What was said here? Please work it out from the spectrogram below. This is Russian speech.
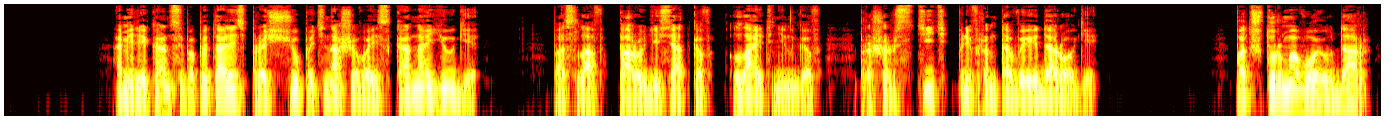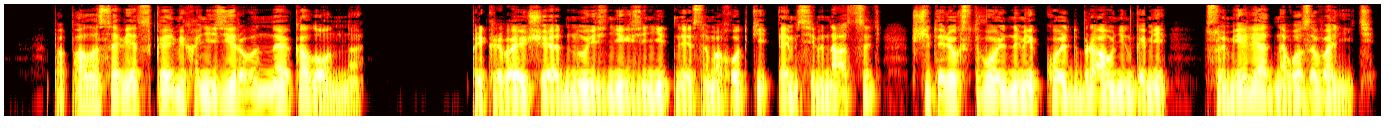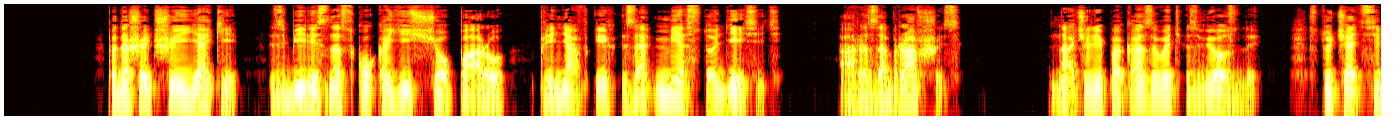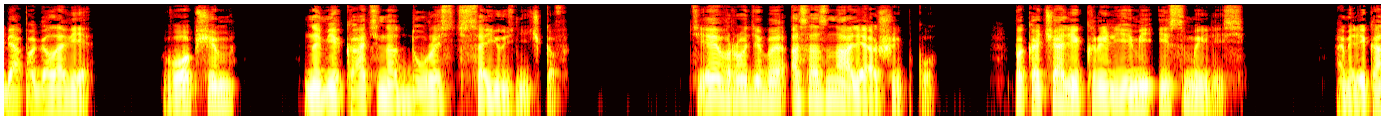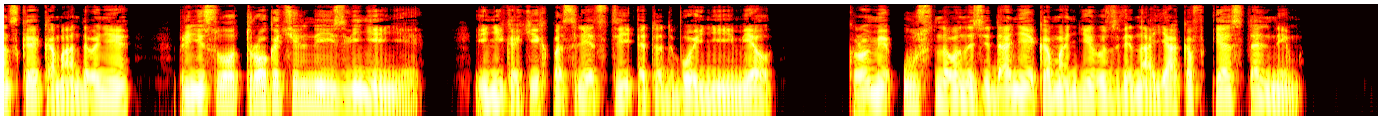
Американцы попытались прощупать наши войска на юге, послав пару десятков лайтнингов прошерстить прифронтовые дороги. Под штурмовой удар попала советская механизированная колонна, прикрывающая одну из них зенитные самоходки М-17 с четырехствольными кольт-браунингами сумели одного завалить. Подошедшие яки сбили с наскока еще пару, приняв их за Ме-110, а разобравшись, начали показывать звезды, стучать себя по голове, в общем, намекать на дурость союзничков. Те вроде бы осознали ошибку, покачали крыльями и смылись американское командование принесло трогательные извинения, и никаких последствий этот бой не имел, кроме устного назидания командиру звена Яков и остальным.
